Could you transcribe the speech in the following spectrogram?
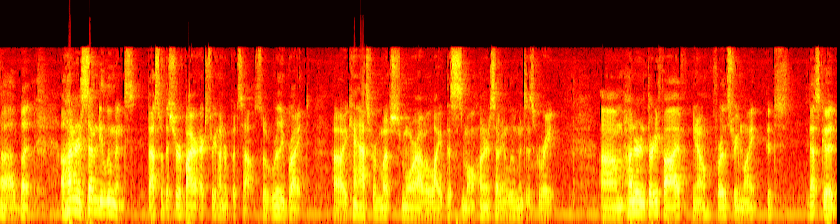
uh, but 170 lumens. That's what the Surefire X300 puts out. So really bright. Uh, you can't ask for much more out of a light this small. 170 lumens is great. Um, 135, you know, for the Streamlight, it's that's good.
